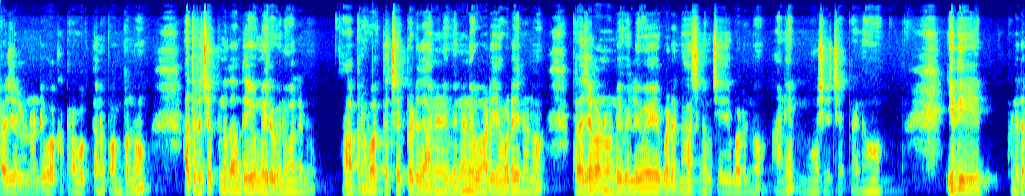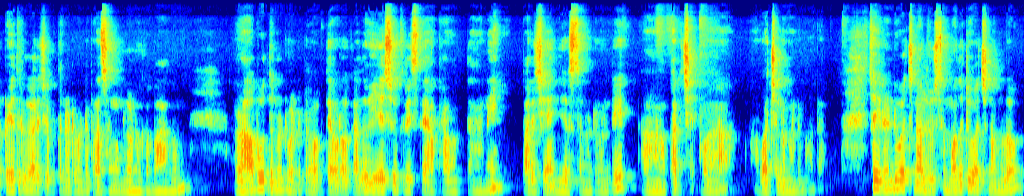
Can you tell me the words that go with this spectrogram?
ప్రజల నుండి ఒక ప్రవక్తను పంపును. అతడు చెప్పిన చెప్పినదంతయు మీరు వినవలను. ఆ ప్రవక్త చెప్పాడు దానిని వినని వాడు ఎవడైనానో? ప్రజల నుండి వెలివేయబడి నాశనం చేయబడును అని మోసే చెప్పాను. ఇది పునీత పేతురు గారు చెబుతున్నటువంటి ప్రసంగంలోని ఒక భాగం. రాబోతున్నటువంటి ప్రవక్త ఎవరో కాదు యేసుక్రీస్తే ఆ ప్రవక్త అని పరిచయం చేస్తున్నటువంటి పరిచయ వచనం అన్నమాట. సో ఈ రెండు వచనాలు చూస్తే మొదటి వచనంలో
